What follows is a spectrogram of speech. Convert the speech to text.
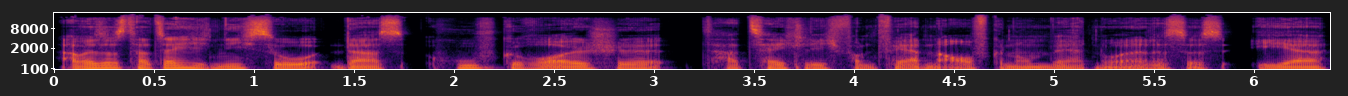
aber es ist tatsächlich nicht so, dass Hufgeräusche tatsächlich von Pferden aufgenommen werden oder das ist eher,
